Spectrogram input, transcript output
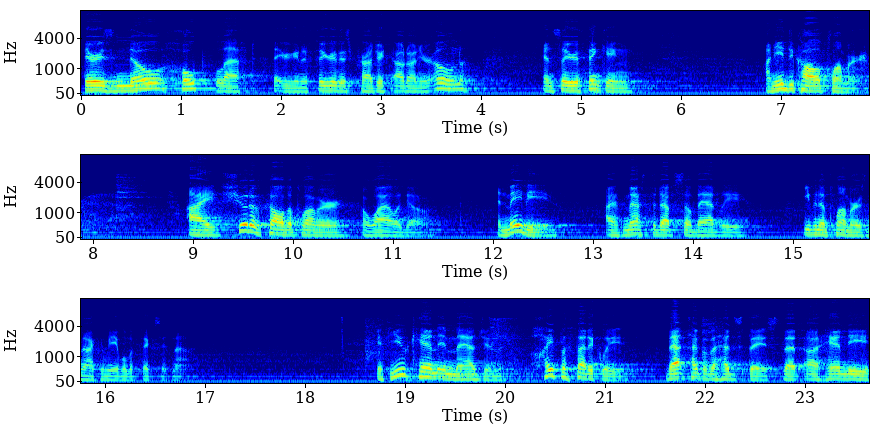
There is no hope left that you're going to figure this project out on your own. And so you're thinking, I need to call a plumber. I should have called a plumber a while ago. And maybe I've messed it up so badly, even a plumber is not going to be able to fix it now. If you can imagine, hypothetically, that type of a headspace that a handy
